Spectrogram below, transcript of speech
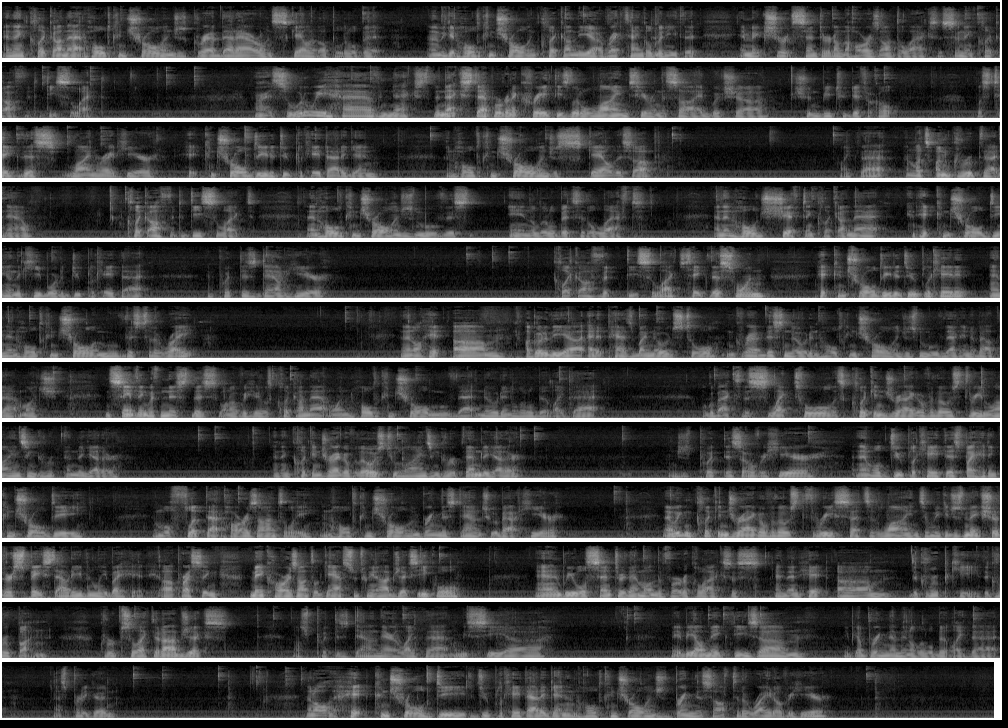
And then click on that, hold control, and just grab that arrow and scale it up a little bit. And then we could hold control and click on the uh, rectangle beneath it and make sure it's centered on the horizontal axis and then click off it to deselect. Alright, so what do we have next? The next step, we're going to create these little lines here on the side, which uh, shouldn't be too difficult. Let's take this line right here, hit Control D to duplicate that again, and hold Control and just scale this up like that. And let's ungroup that now. Click off it to deselect and hold control and just move this in a little bit to the left. And then hold shift and click on that and hit control D on the keyboard to duplicate that and put this down here. Click off of it, deselect, take this one, hit control D to duplicate it, and then hold control and move this to the right. And then I'll hit, um, I'll go to the uh, edit paths by nodes tool and grab this node and hold control and just move that in about that much. And same thing with this, this one over here. Let's click on that one, hold control, move that node in a little bit like that. We'll go back to the select tool. Let's click and drag over those three lines and group them together. And then click and drag over those two lines and group them together. And just put this over here. And we'll duplicate this by hitting Control D. And we'll flip that horizontally and hold Control and bring this down to about here. Now we can click and drag over those three sets of lines and we can just make sure they're spaced out evenly by hit, uh, pressing make horizontal gaps between objects equal and we will center them on the vertical axis and then hit um, the group key, the group button. Group selected objects. I'll just put this down there like that. Let me see. Uh, maybe I'll make these, um, maybe I'll bring them in a little bit like that. That's pretty good. Then I'll hit Control D to duplicate that again and hold Control and just bring this off to the right over here.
